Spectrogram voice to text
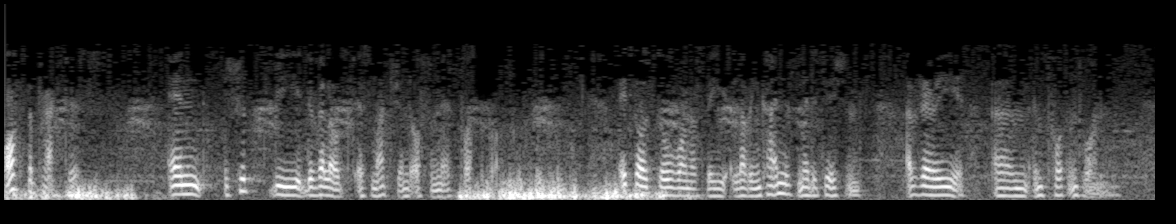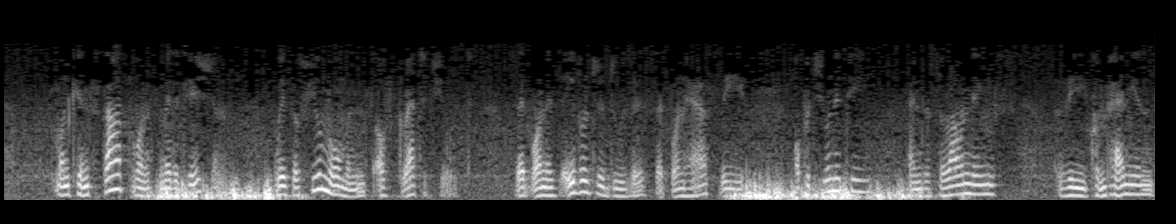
of the practice and should be developed as much and often as possible. It's also one of the loving kindness meditations, a very um, important one one can start one's meditation with a few moments of gratitude that one is able to do this, that one has the opportunity and the surroundings, the companions,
